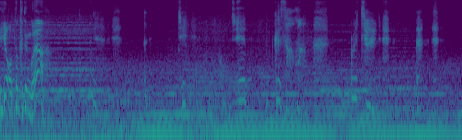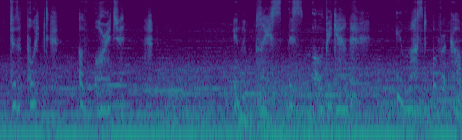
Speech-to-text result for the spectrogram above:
이게 어떻게 된 거야? Did did Kazama return to the point of origin? In the place this all began, you must overcome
